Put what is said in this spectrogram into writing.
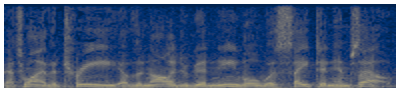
That's why the tree of the knowledge of good and evil was Satan himself.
